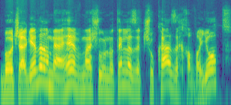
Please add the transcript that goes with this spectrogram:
בעוד שהגבר המאהב, מה שהוא נותן לה זה תשוקה, זה חוויות,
